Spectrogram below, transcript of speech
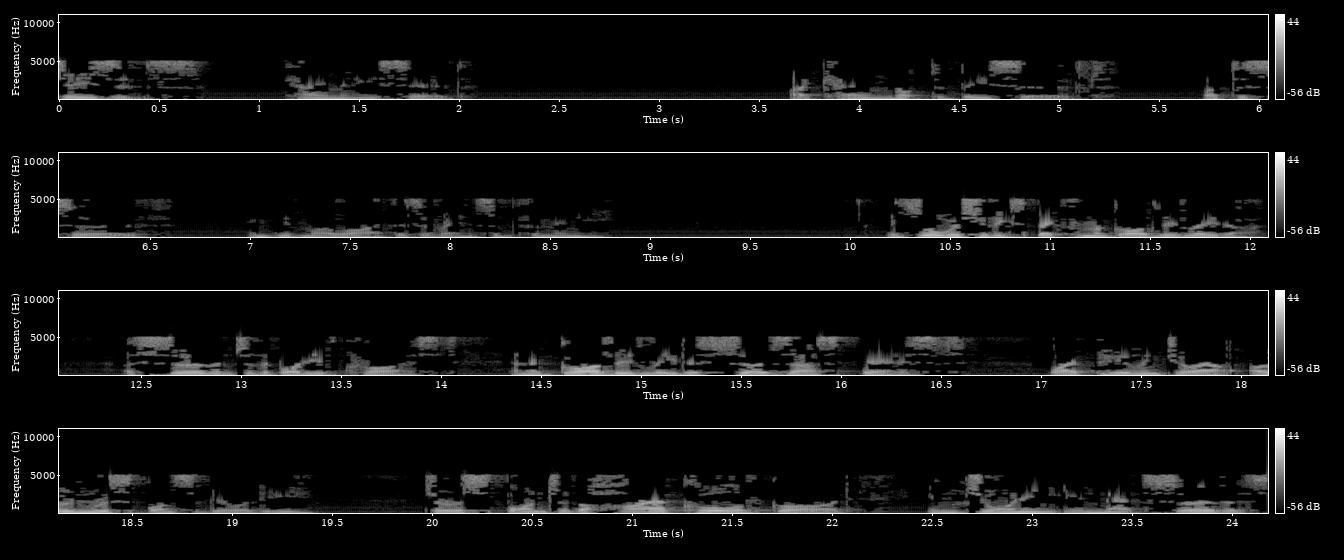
Jesus came and he said, I came not to be served, but to serve and give my life as a ransom for many. It's all we should expect from a godly leader, a servant to the body of Christ, and a godly leader serves us best by appealing to our own responsibility to respond to the higher call of God in joining in that service.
